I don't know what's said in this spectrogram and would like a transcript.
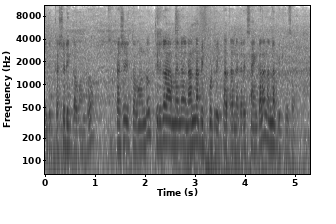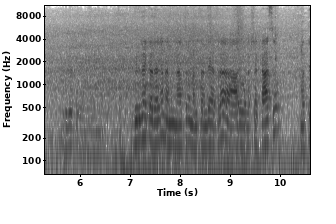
ಇದಕ್ಕೆ ಕಸ್ಟಡಿಗೆ ತೊಗೊಂಡ್ರು. ಕಸ್ಟಡಿಗೆ ತೊಗೊಂಡು ತಿರ್ಗಾ ಆಮೇಲೆ ನನ್ನ ಬಿಟ್ಬಿಟ್ರು ಇಪ್ಪತ್ತನೇ ತಾರೀಕು ಸಾಯಂಕಾಲ ನನ್ನ ಬಿಟ್ಟರು ಸರ್. ಬಿಡಬೇಕಾದಾಗ ನನ್ನ ಹತ್ರ ನನ್ನ ತಂದೆ ಹತ್ರ ಆರೂವರೆ ಲಕ್ಷ ಕಾಸು ಮತ್ತು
